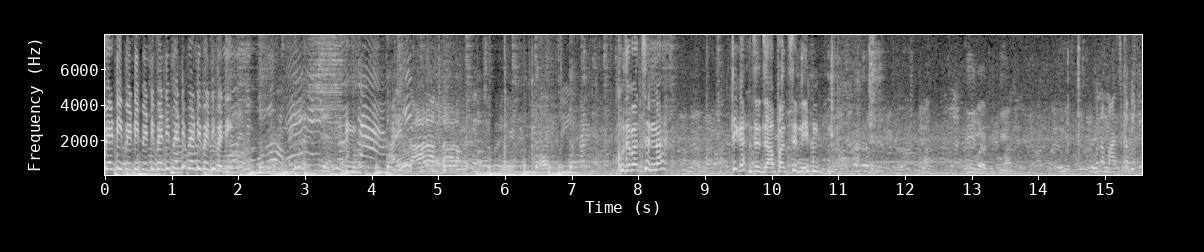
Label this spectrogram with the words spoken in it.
পেটি পেটি পেটি পেটি পেটি পেটি পেটি পেটি। না? ঠিক আছে যা পাচ্ছেন নিন। মানে মাছ খাবি কি?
